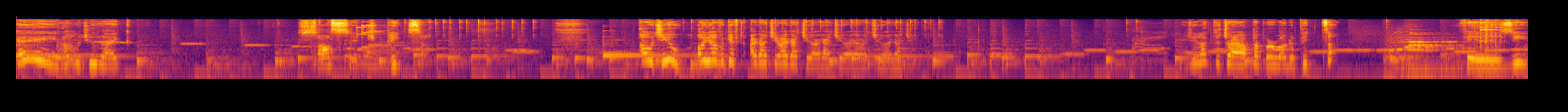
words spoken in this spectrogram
hey, what would you like? Sausage pizza. Oh, it's you. Oh, you have a gift. I got you. I got you. I got you. I got you. I got you. You like to try a pepperoni pizza? Fizzy.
